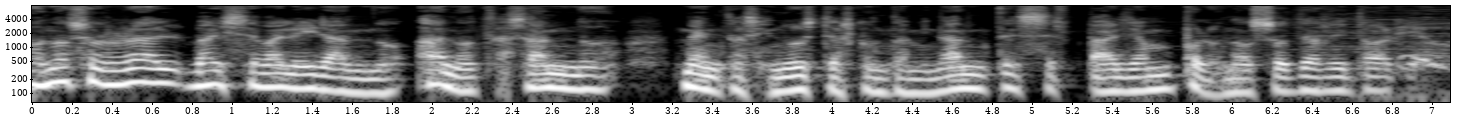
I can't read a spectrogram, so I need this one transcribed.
o noso rural vaise baleirando ano tras ano, mentras industrias contaminantes se espallan polo noso territorio.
